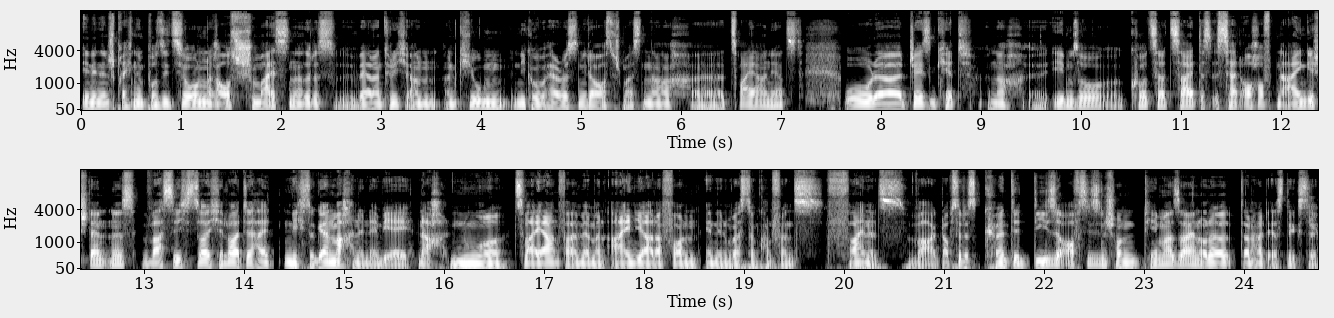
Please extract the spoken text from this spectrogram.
in den entsprechenden Positionen rausschmeißen. Also das wäre natürlich an, an Cuban, Nico Harrison wieder rauszuschmeißen nach äh, zwei Jahren jetzt. Oder Jason Kidd nach äh, ebenso kurzer Zeit. Das ist halt auch oft ein Eingeständnis, was sich solche Leute halt nicht so gern machen in der NBA. Nach nur zwei Jahren, vor allem wenn man ein Jahr davon in den Western Conference Finals war. Glaubst du, das könnte diese Offseason schon ein Thema sein? Oder dann halt erst nächste?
